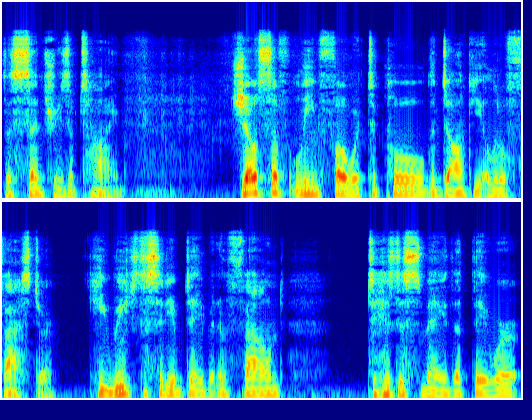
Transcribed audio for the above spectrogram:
the centuries of time. Joseph leaned forward to pull the donkey a little faster. He reached the city of David and found to his dismay that they were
